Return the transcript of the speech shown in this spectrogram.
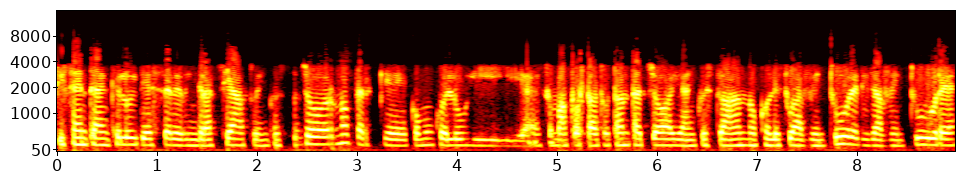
si sente anche lui di essere ringraziato in questo giorno perché comunque lui insomma, ha portato tanta gioia in questo anno con le sue avventure, disavventure,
